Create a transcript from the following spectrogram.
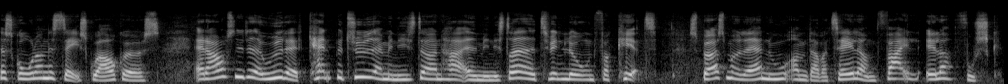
da skolernes sag skulle afgøres. At afsnittet er udladt kan betyde, at ministeren har administreret Tvindloven forkert. Spørgsmålet er nu, om der var tale om fejl eller fusk.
